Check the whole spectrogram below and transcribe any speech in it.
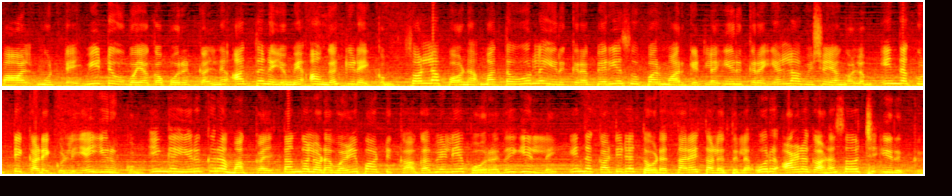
பால் முட்டை வீட்டு உபயோக பொருட்கள்னு அத்தனையுமே அங்க கிடைக்கும். சொல்ல போனா மத்த ஊர்ல இருக்கிற பெரிய சூப்பர் மார்க்கெட்ல இருக்கிற எல்லா விஷயங்களும் இந்த குட்டி கடைக்குள்ளேயே இருக்கும். இங்க இருக்கிற மக்கள் தங்களோட வழிபாட்டுக்காக வெளியே போறது இல்லை. இந்த கட்டிடத்தோட தரைத்தளத்துல ஒரு அழகான சர்ச் இருக்கு.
